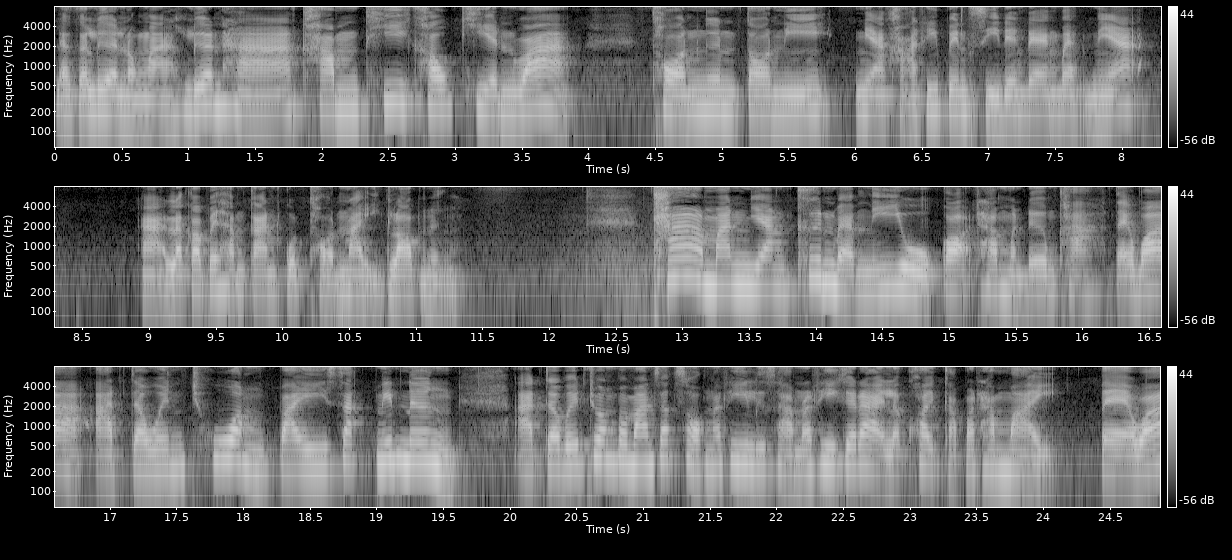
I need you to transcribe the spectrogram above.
แล้วก็เลื่อนลงมา เลื่อนหาคำที่เขาเขียนว่า ถอนเงินตอนนี้เนี่ยค่ะที่เป็นสีแดงๆแบบเนี้ย อะแล้วก็ไปทำการกดถอนใหม่อีกรอบหนึ่งถ้ามันยังขึ้นแบบนี้อยู่ก็ทำเหมือนเดิมค่ะ แต่ว่าอาจจะเว้นช่วงไปสักนิดนึง อาจจะเว้นช่วงประมาณสัก 2 นาทีหรือ 3 นาทีก็ได้ แล้วค่อยกลับมาทำใหม่ แต่ว่า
